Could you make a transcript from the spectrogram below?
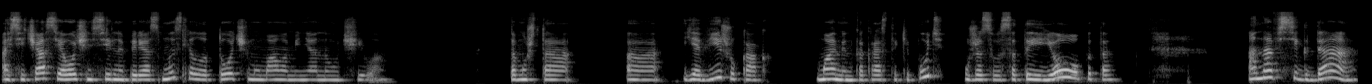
а сейчас я очень сильно переосмыслила то, чему мама меня научила. Потому что а, я вижу, как мамин как раз-таки путь уже с высоты ее опыта, она всегда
